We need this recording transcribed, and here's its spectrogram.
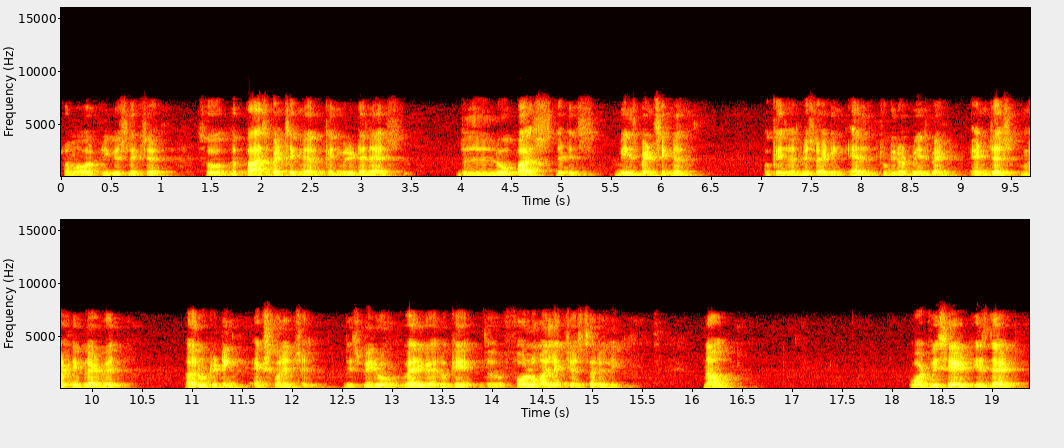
from our previous lecture. So the passband signal can be written as the low pass that is baseband signal. Okay so I'm just writing L to denote baseband and just multiplied with a rotating exponential. This we know very well okay? So follow my lectures thoroughly. Now what we said is that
